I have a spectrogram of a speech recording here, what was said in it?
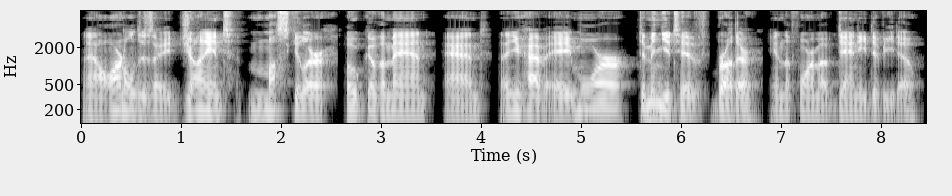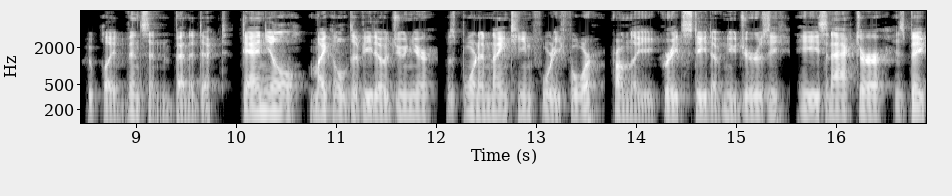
Now, Arnold is a giant, muscular oak of a man, and then you have a more diminutive brother in the form of Danny DeVito, who played Vincent Benedict. Daniel Michael DeVito Jr. was born in 1944 from the great state of New Jersey. He's an actor. His big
